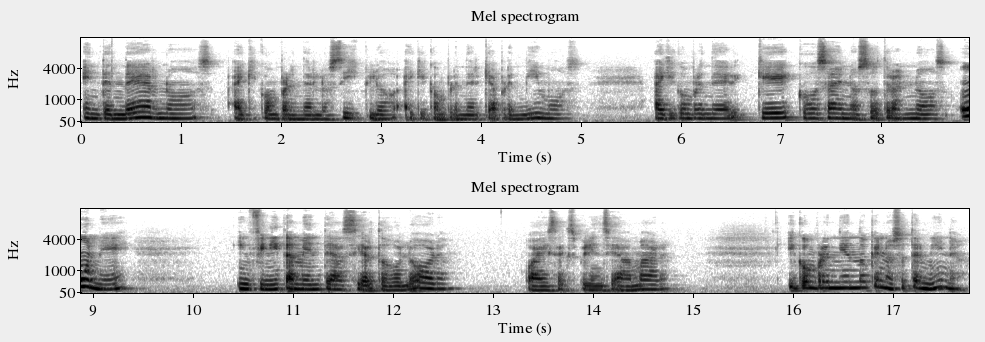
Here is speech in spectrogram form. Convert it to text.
entendernos, hay que comprender los ciclos, hay que comprender qué aprendimos, hay que comprender qué cosa en nosotros nos une infinitamente a cierto dolor o a esa experiencia de amar y comprendiendo que no se termina,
